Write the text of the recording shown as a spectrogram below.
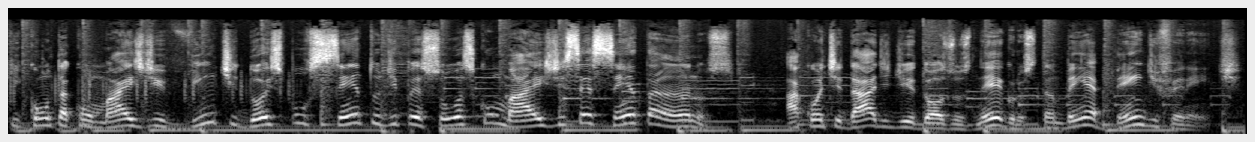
que conta com mais de 22% de pessoas com mais de 60 anos. A quantidade de idosos negros também é bem diferente.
